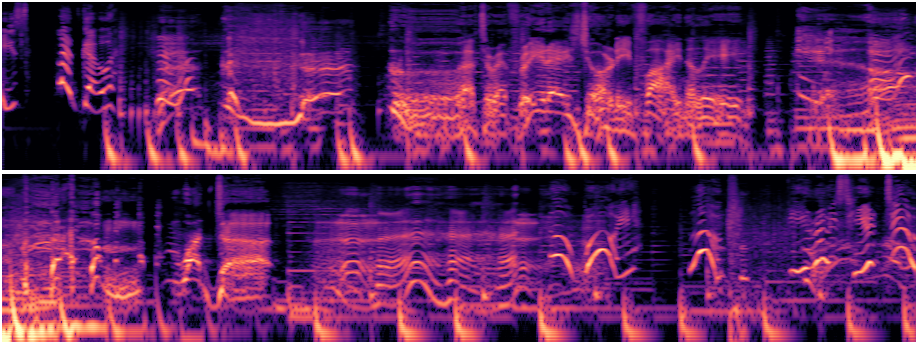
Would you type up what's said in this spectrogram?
place. Let's go. After a three days journey, finally. What the? Oh boy! Look! Piro is here too!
